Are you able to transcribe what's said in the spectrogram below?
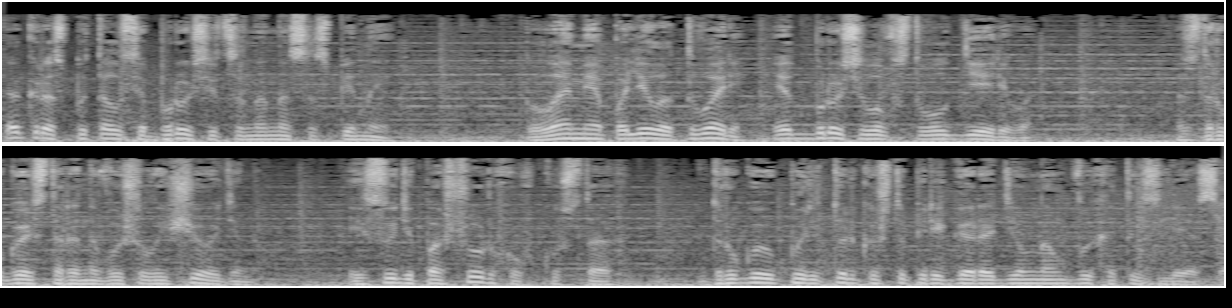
как раз пытался броситься на нас со спины. Пламя опалило тварь и отбросило в ствол дерева. С другой стороны вышел еще один. И, судя по шороху в кустах, другой упырь только что перегородил нам выход из леса.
